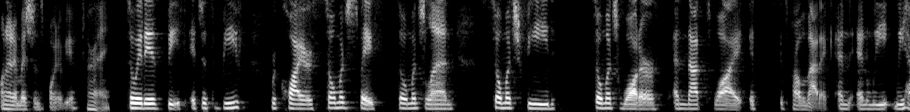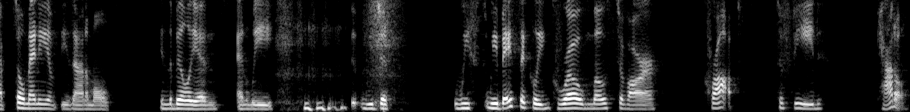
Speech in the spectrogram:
on an emissions point of view. All right. So it is beef. It's just beef requires so much space, so much land, so much feed so much water and that's why it's it's problematic. And and we we have so many of these animals in the billions and we we just we we basically grow most of our crops to feed cattle.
